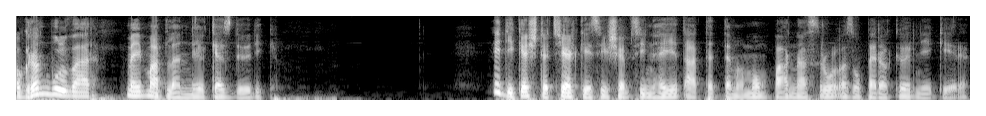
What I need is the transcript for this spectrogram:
A Grand Boulevard, mely Madlennél kezdődik. Egyik este cserkészésem színhelyét áttettem a Montparnasse-ról az opera környékére.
